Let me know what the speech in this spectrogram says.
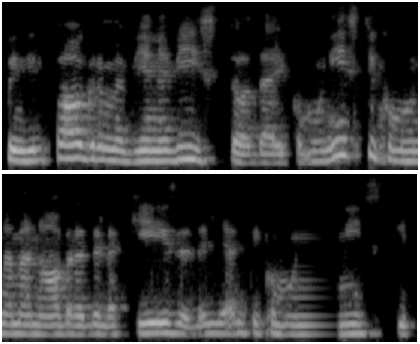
Quindi il pogrom viene visto dai comunisti come una manovra della Chiesa e degli anticomunisti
